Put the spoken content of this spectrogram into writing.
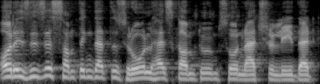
or is this just something that this role has come to him so naturally that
